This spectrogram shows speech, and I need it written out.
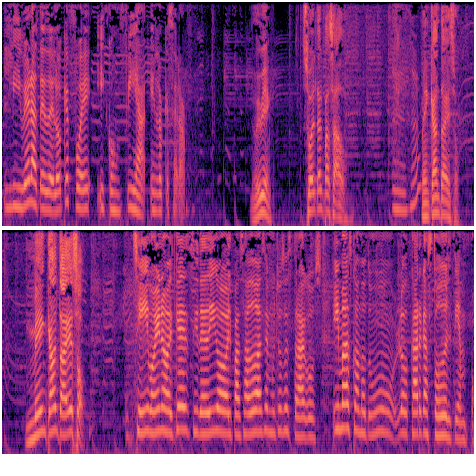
libérate de lo que fue y confía en lo que será. Muy bien. Suelta el pasado. Me encanta eso. Me encanta eso. Sí, bueno, es que si te digo, el pasado hace muchos estragos y más cuando tú lo cargas todo el tiempo.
